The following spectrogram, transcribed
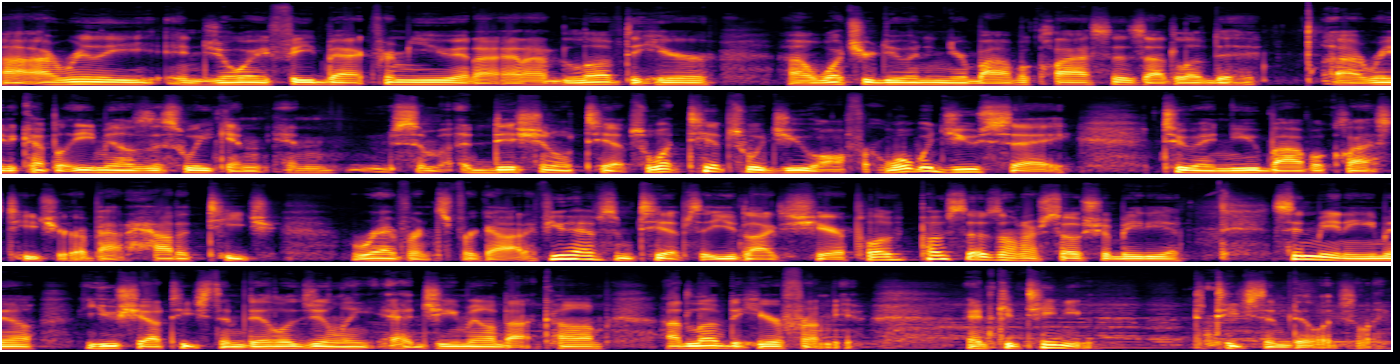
Uh, I really enjoy feedback from you, and, I, would love to hear uh, what you're doing in your Bible classes. I'd love to uh, read a couple of emails this week and, and some additional tips. What tips would you offer? What would you say to a new Bible class teacher about how to teach reverence for God. If you have some tips that you'd like to share, post those on our social media. Send me an email. You shall teach them diligently at gmail.com. I'd love to hear from you and continue to teach them diligently.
